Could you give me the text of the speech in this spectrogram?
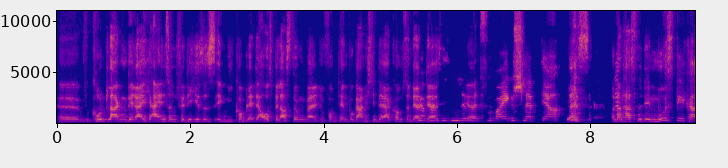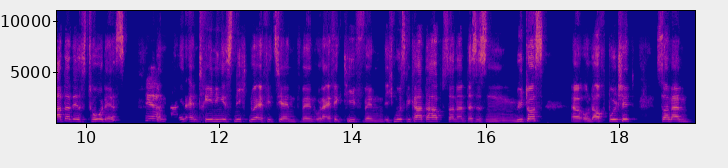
äh, Grundlagenbereich 1 und für dich ist es irgendwie komplette Ausbelastung, weil du vom Tempo gar nicht hinterherkommst und der, ja, der, ist der, vorbeigeschleppt, ja. Yes. Und dann hast du den Muskelkater des Todes. Ja. Und ein, ein, Training ist nicht nur effizient, wenn oder effektiv, wenn ich Muskelkater habe, sondern das ist ein Mythos äh, und auch Bullshit, sondern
